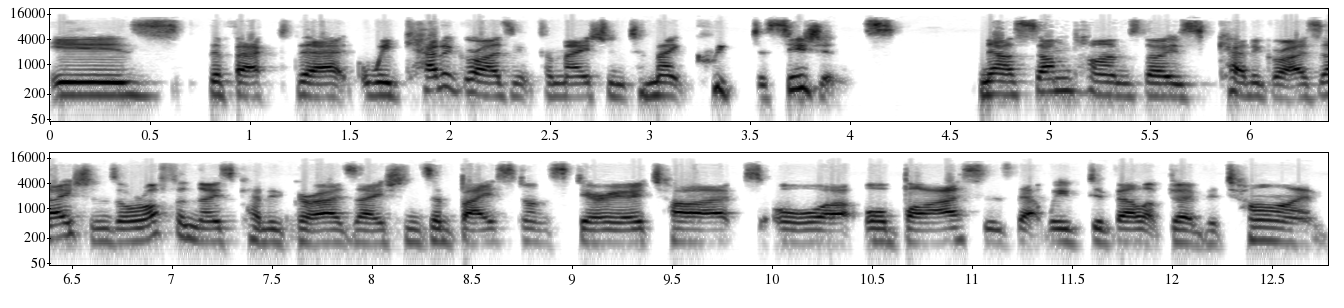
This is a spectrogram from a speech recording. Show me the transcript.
is the fact that we categorize information to make quick decisions. Now, sometimes those categorizations, or often those categorizations, are based on stereotypes or, or biases that we've developed over time.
